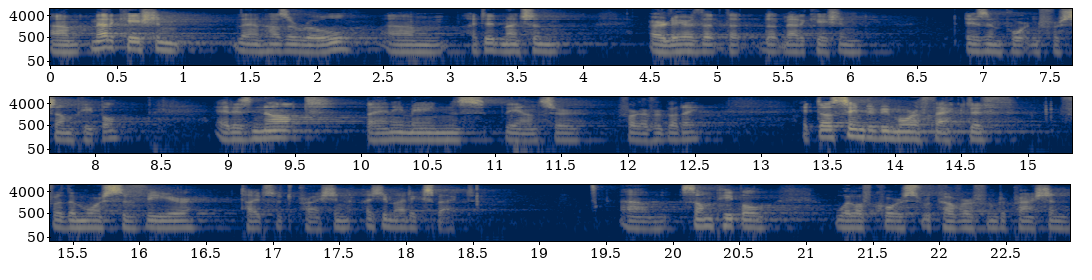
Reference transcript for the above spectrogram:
Um, medication then has a role. Um, I did mention earlier that, that, that medication is important for some people. It is not by any means the answer for everybody. It does seem to be more effective for the more severe types of depression, as you might expect. Um, some people will, of course, recover from depression,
